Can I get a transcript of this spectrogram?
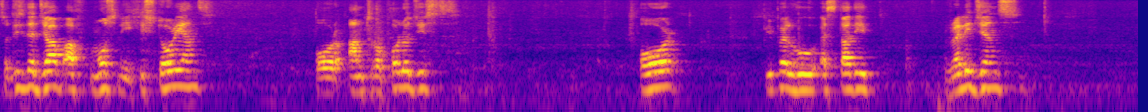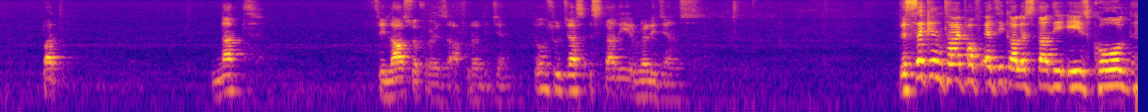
So this is the job of mostly historians or anthropologists or people who study religions but not philosophers of religion, those who just study religions. The second type of ethical study is called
